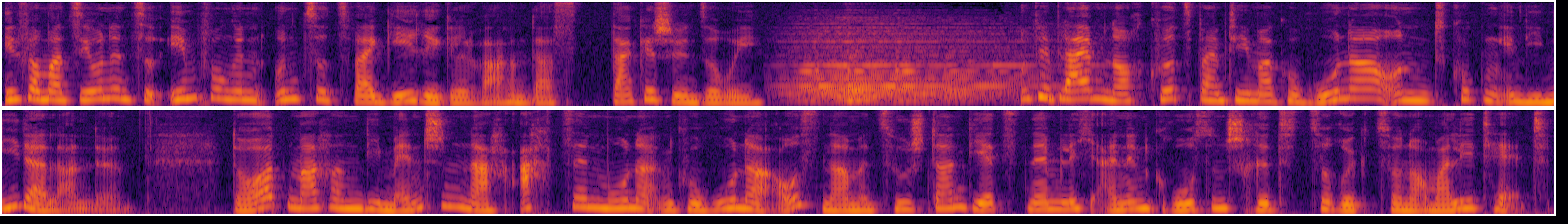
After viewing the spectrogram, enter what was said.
Informationen zu Impfungen und zur 2G-Regel waren das. Dankeschön, Zoe. Und wir bleiben noch kurz beim Thema Corona und gucken in die Niederlande. Dort machen die Menschen nach 18 Monaten Corona-Ausnahmezustand jetzt nämlich einen großen Schritt zurück zur Normalität.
